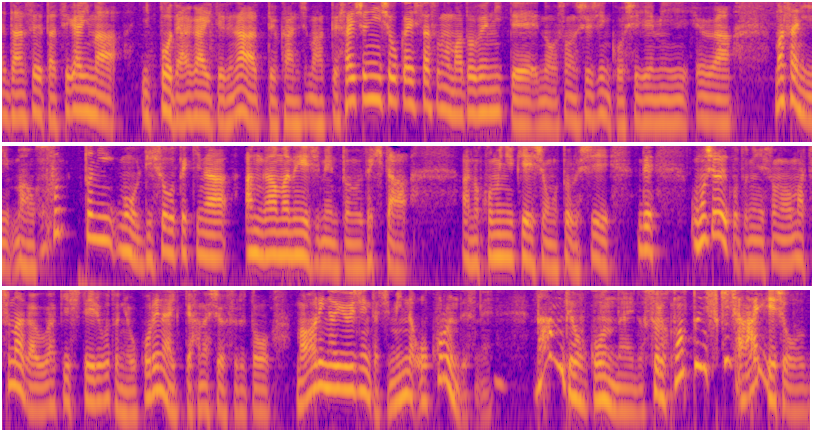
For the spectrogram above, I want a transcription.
男性たちが今、一方であがいてるなっていう感じもあって、最初に紹介したその窓辺にてのその主人公茂みは、まさにまあ本当にもう理想的なアンガーマネージメントのできた、あのコミュニケーションを取るし、で、面白いことに、その、まあ、妻が浮気していることに怒れないって話をすると、周りの友人たちみんな怒るんですね。なんで怒んないの？それ本当に好きじゃないでしょ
